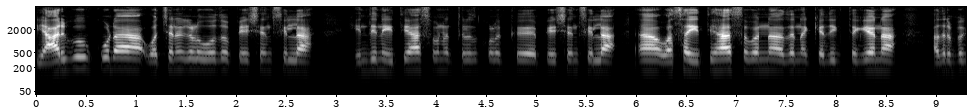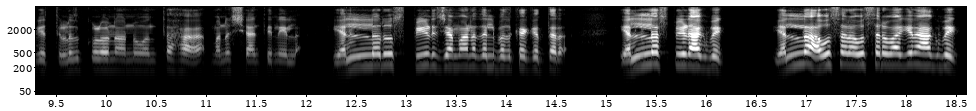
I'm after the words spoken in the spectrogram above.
ಯಾರಿಗೂ ಕೂಡ ವಚನಗಳು ಓದೋ ಪೇಷನ್ಸ್ ಇಲ್ಲ. ಹಿಂದಿನ ಇತಿಹಾಸವನ್ನು ತಿಳಿದುಕೊಳ್ಳೋಕೆ ಪೇಷನ್ಸ್ ಇಲ್ಲ. ಹೊಸ ಇತಿಹಾಸವನ್ನು ಅದನ್ನು ಕೆದಿಗೆ ತೆಗೆಯೋಣ, ಅದ್ರ ಬಗ್ಗೆ ತಿಳಿದುಕೊಳ್ಳೋಣ ಅನ್ನುವಂತಹ ಮನಃಶಾಂತಿನೇ ಇಲ್ಲ. ಎಲ್ಲರೂ ಸ್ಪೀಡ್ ಜಮಾನದಲ್ಲಿ ಬದುಕಾಕತ್ತಾರ. ಎಲ್ಲ ಸ್ಪೀಡ್ ಆಗ್ಬೇಕು. ಎಲ್ಲ ಅವಸರ ಅವಸರವಾಗಿನೇ ಆಗ್ಬೇಕು.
